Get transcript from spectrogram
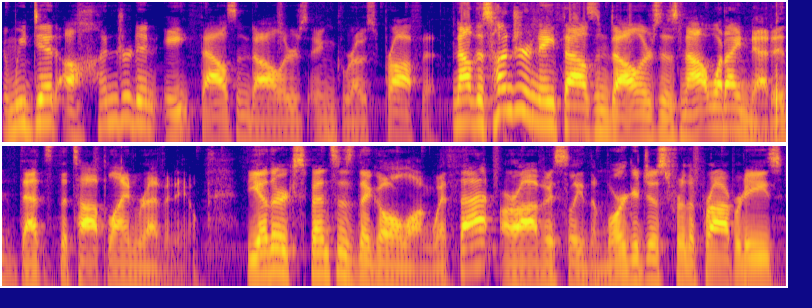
and we did $108,000 in gross profit. Now, this $108,000 is not what I netted, that's the top line revenue. The other expenses that go along with that are obviously the mortgages for the properties,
